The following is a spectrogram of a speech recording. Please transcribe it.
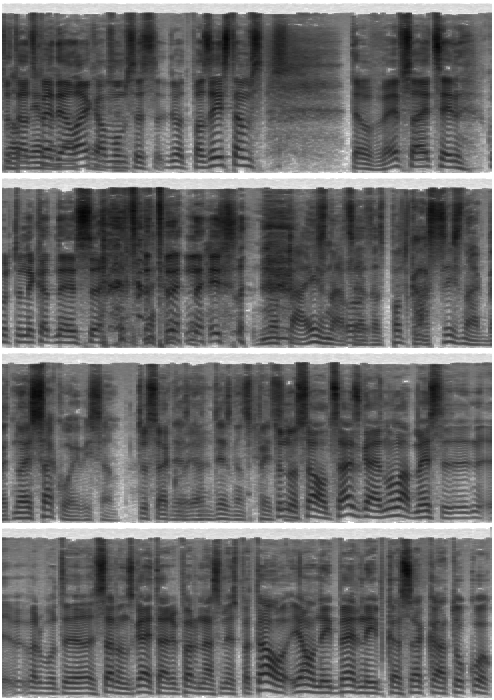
Tu tāds pēdējā laikā mums esi ļoti pazīstams. Tev websites, kur tu nekad neesi trenējis. nu, tā iznāca, tas podkāsts iznāk, bet nu, es sekoju visam. Tu seko, diezgan, jā. diezgan spēcīgi. Tu no saules aizgāji. Nu, labi, mēs eh, varbūt eh, sarunas gaitā arī parunāsimies par tavu jaunību, bērnību, kas saka, to, ko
